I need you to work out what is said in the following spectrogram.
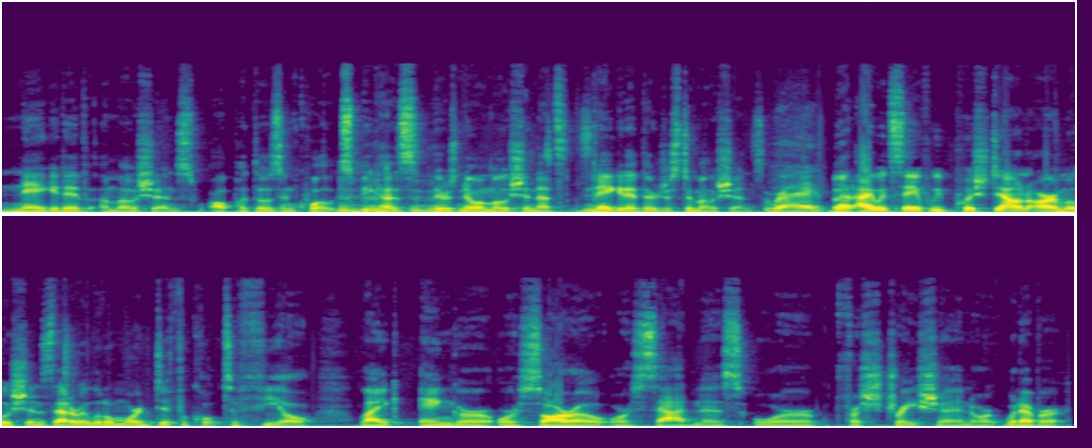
negative emotions, I'll put those in quotes mm-hmm, because mm-hmm. there's no emotion that's negative, they're just emotions. Right. But I would say if we push down our emotions that are a little more difficult to feel, like anger or sorrow or sadness or frustration or whatever,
